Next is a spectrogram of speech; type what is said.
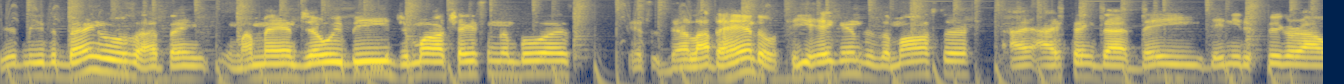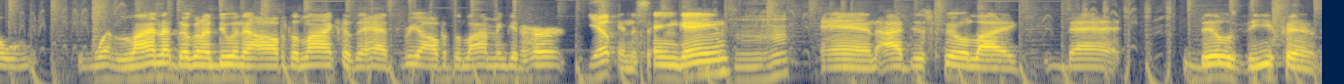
Give me the Bengals. I think my man Joey B, Ja'Marr chasing them boys. It's, they're a lot to handle. Tee Higgins is a monster. I, I think that they they need to figure out what lineup they're going to do in that offensive line because they had three offensive linemen get hurt yep. in the same game. Mm-hmm. And I just feel like that Bills defense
